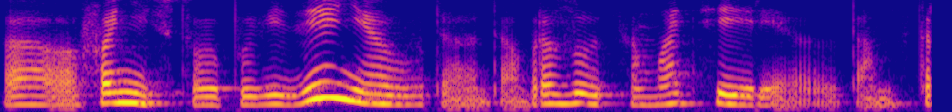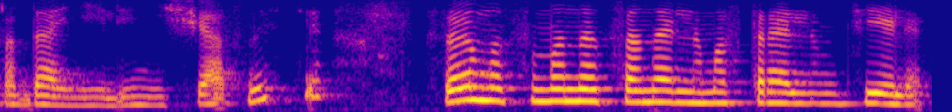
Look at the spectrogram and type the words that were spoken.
а, фонить в твое поведение, вот, да, образуется материя там, страдания или несчастности в своем эмоциональном астральном теле.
